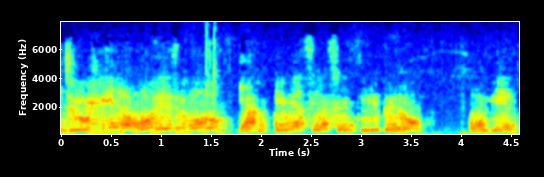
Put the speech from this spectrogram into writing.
yo vivía el amor de ese modo y a mí me hacía sentir, pero muy bien.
